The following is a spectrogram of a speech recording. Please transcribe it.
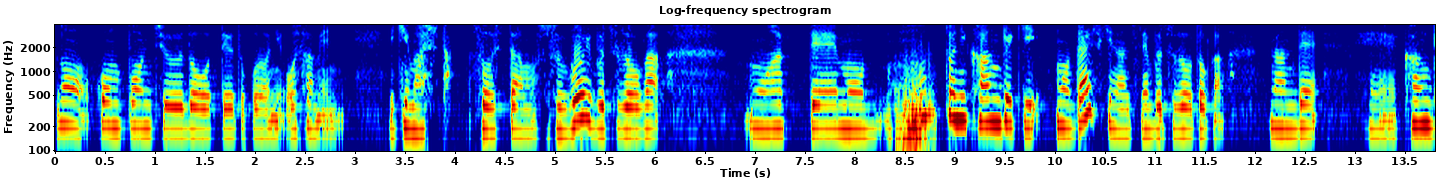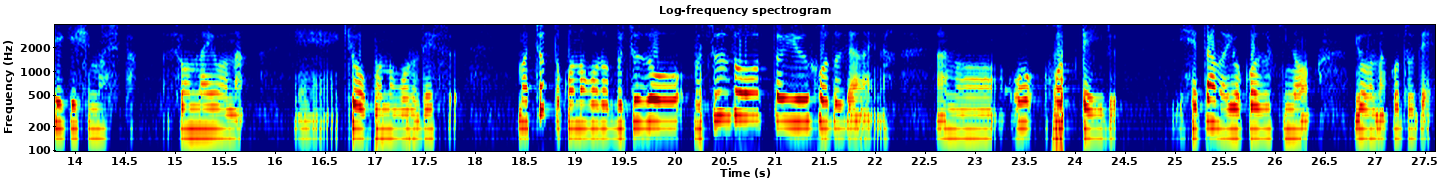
の根本中道っていうところに納めに行きました。そうしたらもうすごい仏像が、もうあって、もう本当に感激。もう大好きなんですね、仏像とか。なんで、えー感激しました。そんなような、えー今日この頃です。まあちょっとこの頃仏像、仏像というほどじゃないな。あのーを掘っている。下手の横好きのようなことで、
